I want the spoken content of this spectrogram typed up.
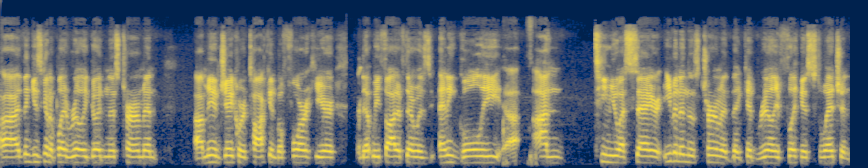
Uh, I think he's going to play really good in this tournament. Uh, me and Jake were talking before here that we thought if there was any goalie uh, on Team USA or even in this tournament they could really flick a switch and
